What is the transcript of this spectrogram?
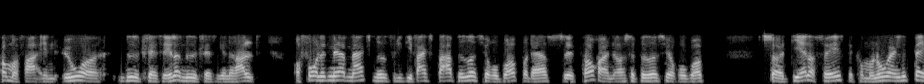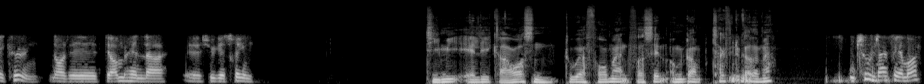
kommer fra en øvre middelklasse eller middelklasse generelt, og får lidt mere opmærksomhed, fordi de er faktisk bare bedre til at råbe op, og deres øh, pårørende også er bedre til at råbe op. Så de allersvageste kommer nogle gange lidt bag i køen, når det, det omhandler øh, psykiatrien. Jimmy Ellie Graversen, du er formand for Sind Ungdom. Tak fordi du gad være med. Tusind tak, for jeg måtte.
